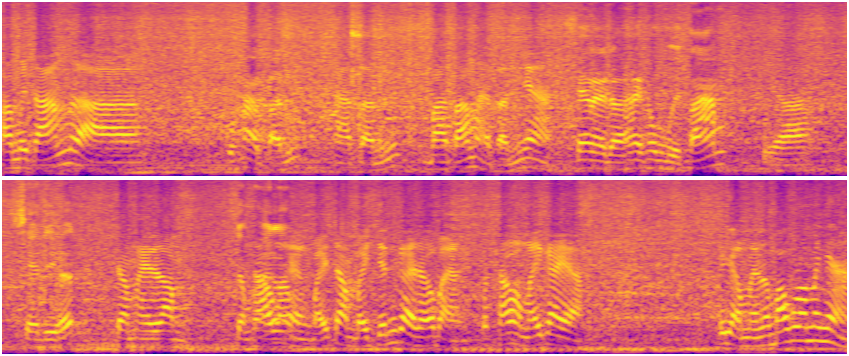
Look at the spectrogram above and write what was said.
38 là của Hà Tĩnh. Hà Tĩnh 38 Hà Tĩnh nha. Xe này đời 2018 dạ. Xe đi ít 125 125. 779 cây thôi các bạn. Có 6 mấy cây à? Cái dòng này nó bốc lắm đó nha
